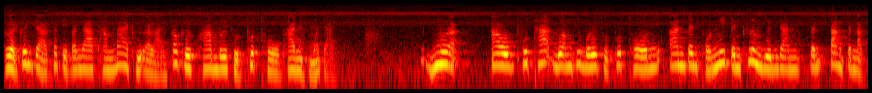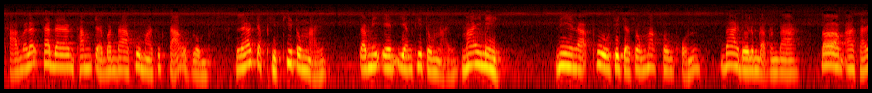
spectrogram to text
เกิดขึ้นจากสติปัญญาทำได้คืออะไร ก็คือความบริสุทธิ์พุทโธภายในหัวใจ เมื่อเอาพุทธะดวงที่บริสุทธิ์พุทโธนี้ อันเป็นผลนี้เป็นเครื่องยืนยันเป็นตั้งเป็นหลักฐานไว้แล้วแสดงทำแก่บรรดาผู้มาศึกษาอบรม แล้วจะผิดที่ตรงไหน จะมีเอ็นเอียงที่ตรงไหน ไม่มี นี่แหละผู้ที่จะทรงมรรคทรงผลได้โดยลำดับลำดา ต้องอาศัย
